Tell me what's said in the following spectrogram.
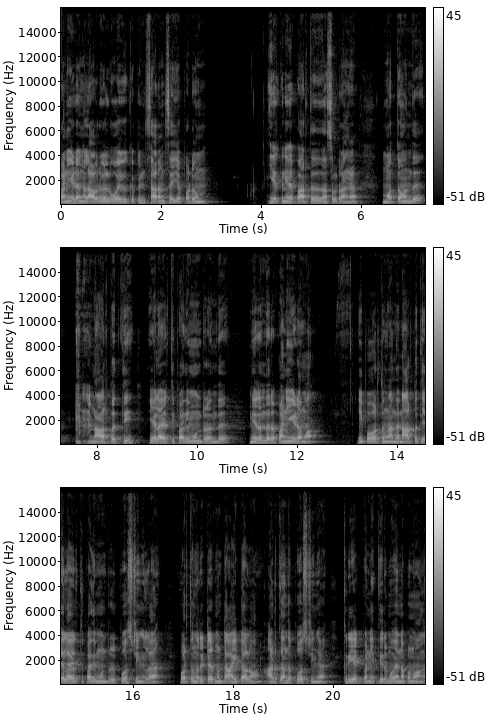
பணியிடங்கள் அவர்கள் ஓய்வுக்கு பின் சரம் செய்யப்படும். ஏற்கனவே பார்த்தது தான் சொல்கிறாங்க மொத்தம் வந்து நாற்பத்தி ஏழாயிரத்தி பதிமூன்று வந்து நிரந்தர பணியிடமாக இப்போ ஒருத்தவங்க அந்த நாற்பத்தி ஏழாயிரத்து பதிமூன்று போஸ்டிங்கில் ஒருத்தவங்க ரிட்டையர்மெண்ட் ஆகிட்டாலும் அடுத்து அந்த போஸ்டிங்கை க்ரியேட் பண்ணி திரும்பவும் என்ன பண்ணுவாங்க?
